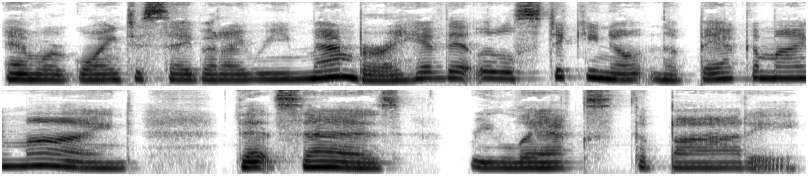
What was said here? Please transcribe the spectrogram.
And we're going to say, but I remember I have that little sticky note in the back of my mind that says, relax the body.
